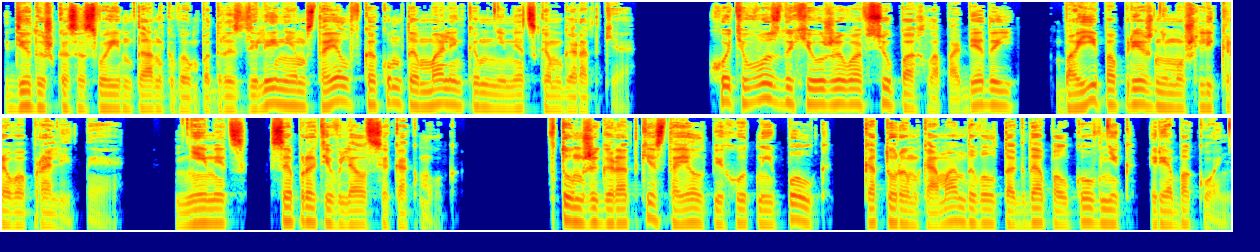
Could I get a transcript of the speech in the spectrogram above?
Дедушка со своим танковым подразделением стоял в каком-то маленьком немецком городке. Хоть в воздухе уже вовсю пахло победой, бои по-прежнему шли кровопролитные. Немец сопротивлялся как мог. В том же городке стоял пехотный полк, которым командовал тогда полковник Рябоконь.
